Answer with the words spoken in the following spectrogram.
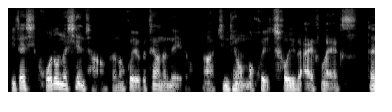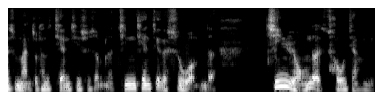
你在活动的现场可能会有个这样的内容啊，今天我们会抽一个 iPhone X，但是满足它的前提是什么呢？今天这个是我们的金融的抽奖礼。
